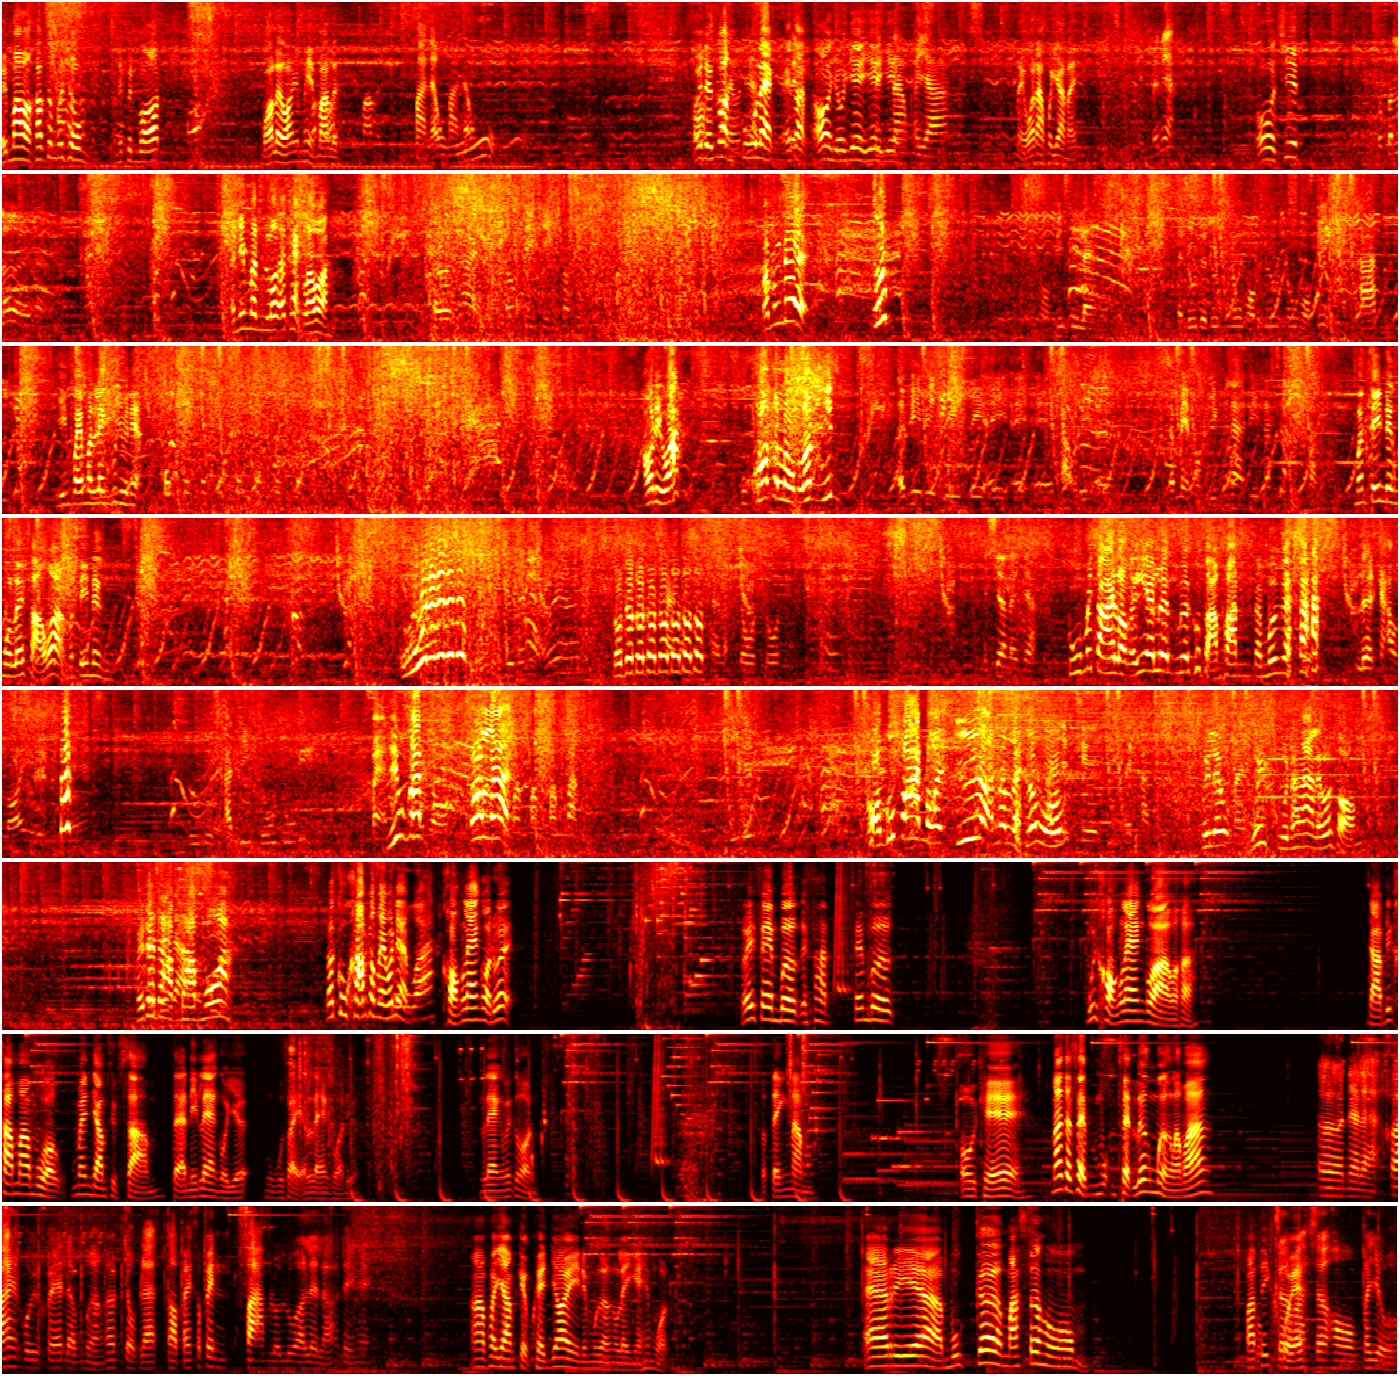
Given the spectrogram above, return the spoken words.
ฮ้ยมาแล้วครับท่านผู้ชมนี่เป็นบอสบอสอะไรวะยังไม่เห็นมาเลยมาแล้วมาแล้วเฮ้ยเดี๋ยวก่อนกูแหลกไอ้สัตว์อ๋อโยเย่เย่เย่นางพญาไหนว่านางพญาไหนเห็นไหมเนี่ยโอ้ชิดตัวเบลเลอร์เลยนะอันนี้มันลดแอทแทกเราอะเออใช่ต้องตีจริงต้องตีจริงมามึงดิอึ๊บโอ้พี่ตีแรง แต่ดูเดี๋ยวดูนูผมดูนูผมพี่คาร์ดยิงไปมันเล็งกูอยู่เนี่ย เอาดิวะ กูเคาะกระโหลกรถอินไอยพี่พี่ตีตีไอไอไอเสาดิเออแล้วเมจผมยิงไม่ได้พี่ถ้าจะยิงก่อนมันตีหนึ่งหมดเลยเสาอะ มันตีหนึ่งโอ้ยเดี๋ยวเดี๋ยวเดี๋ยวยิงได้เนี่ยเฮ้ยโดดโดดโดดโดดโดดโดดโดดโดนโดนโดนไอเชี่ยอะไรเนี่ย กูไม่ตายหรอกไอ้เหี้ยเลือดเลือดกูสามพันแต่มึงอะ เลือดเก้าร้อยเองดูดูคันยิงดูดูแปะยิ้มกันนั่นแหละปังปังปังปังทีนึงของกูฟาดหน่อยเอื้อนั่นแหละครับผมเคยิงไม่ทันเฮ้ยเร็วอุ้ยคูณห้าเลเวลสองเฮ้ยได้ดาบดาบมัวแล้วกูค้ำทำไมวะเนี่ยวะของแรงกว่าด้วย เฮ้ยเฟรมเบิร์กไอ้สัตว์เฟรมเบิร์กอุ้ยของแรงกว่าวะค่ะ ดาบที่ค้ำมาบวกแม่นยำสิบสามแต่อันนี้แรงกว่าเยอะกูใส่อันแรงกว่าดีกว่าแรงไว้ก่อน สเต็งนำโอเค น่าจะเสร็จเสร็จเรื่องเมืองแล้วมั้งเออเนี่ยแหละ ก็ให้คุยเควสแล้วเหมืองก็จบแล้ว ต่อไปก็เป็นฟาร์มรัวๆเลยเหรอหรือไงอ่าพยายามเก็บเครดย่อยในเมืองอะไรเงี้ยให้หมด Area Booker Master Home Party เกิร์ Quest เซอร์โฮมก็อยู่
